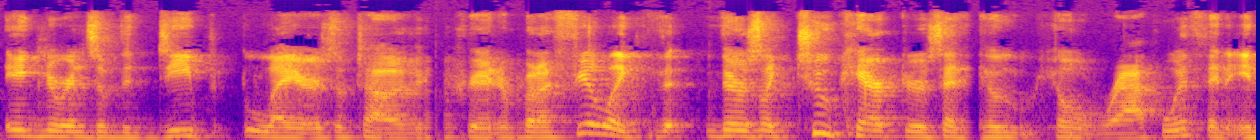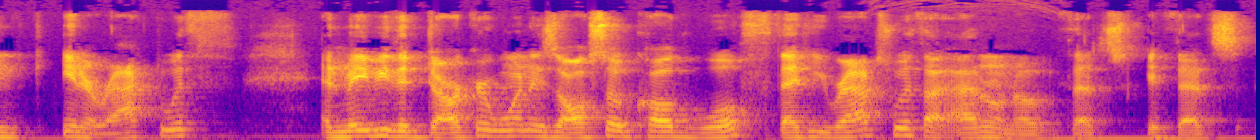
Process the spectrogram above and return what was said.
ignorance of the deep layers of Tyler the Creator, but I feel like th- there's like two characters that he'll he'll rap with and in, interact with, and maybe the darker one is also called Wolf that he raps with. I, I don't know if that's if that's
